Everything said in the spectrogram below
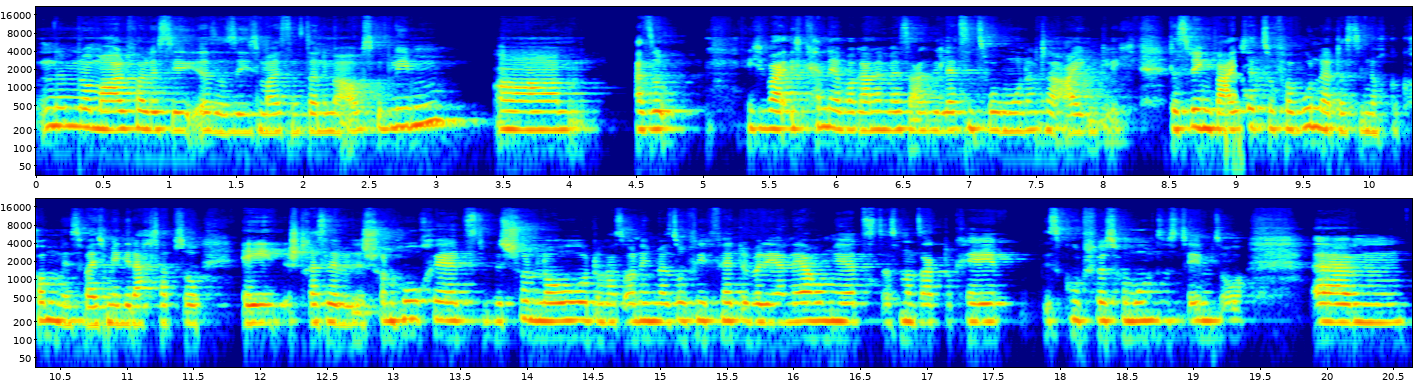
im Normalfall ist sie, also sie ist meistens dann immer ausgeblieben. Ähm, also ich weiß, ich kann dir aber gar nicht mehr sagen, die letzten zwei Monate eigentlich. Deswegen war ich jetzt so verwundert, dass sie noch gekommen ist, weil ich mir gedacht habe, so, ey, Stresslevel ist schon hoch jetzt, du bist schon low, du hast auch nicht mehr so viel Fett über die Ernährung jetzt, dass man sagt, okay, ist gut fürs Hormonsystem so. Ähm,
